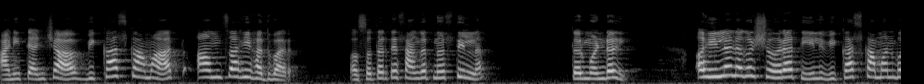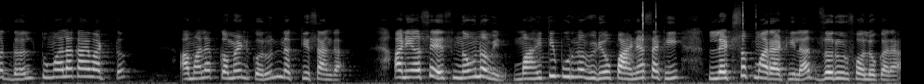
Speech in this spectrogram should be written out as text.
आणि त्यांच्या विकास कामात आमचाही हातभार. असं तर ते सांगत नसतील ना? तर मंडळी अहिल्यानगर शहरातील विकास कामांबद्दल तुम्हाला काय वाटतं? आम्हाला कमेंट करून नक्की सांगा. आणि असेच नवनवीन माहितीपूर्ण व्हिडिओ पाहण्यासाठी लेट्सअप मराठीला जरूर फॉलो करा.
